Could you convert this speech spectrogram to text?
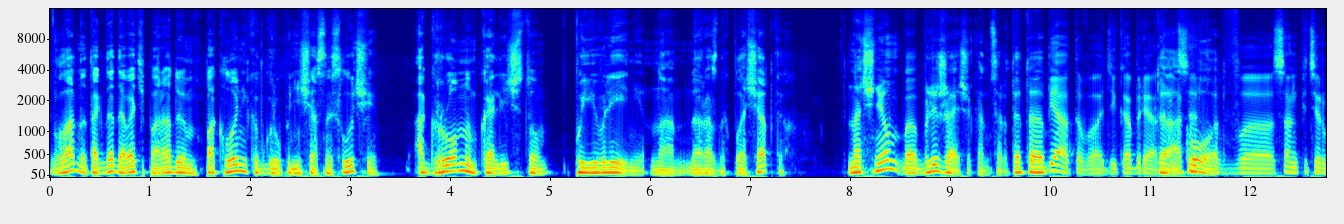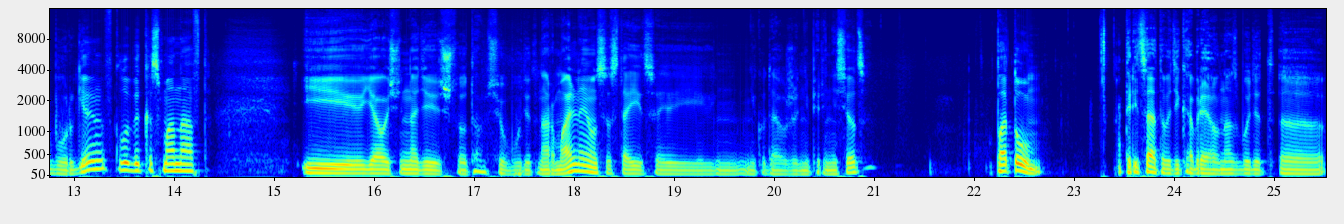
Ладно, тогда давайте порадуем поклонников группы «Несчастный случай» огромным количеством появлений на, на разных площадках. Начнем э, ближайший концерт. Это 5 декабря Так, концерт вот. в Санкт-Петербурге в клубе «Космонавт». И я очень надеюсь, что там все будет нормально, и он состоится, и никуда уже не перенесется. Потом, 30 декабря у нас будет э,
